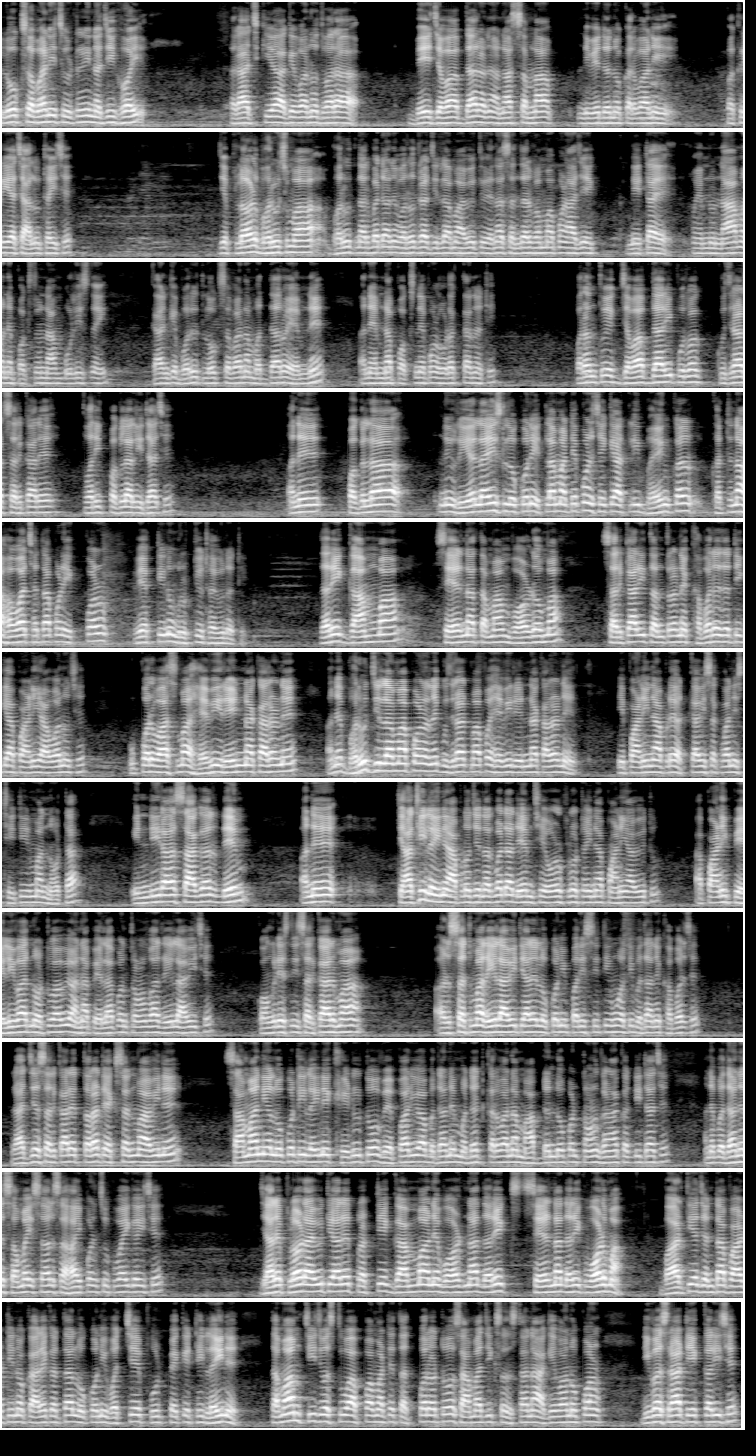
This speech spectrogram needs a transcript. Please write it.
લોકસભાની ચૂંટણી નજીક હોય, રાજકીય આગેવાનો દ્વારા બે જવાબદાર અને અનાસમના નિવેદનો કરવાની પ્રક્રિયા ચાલુ થઈ છે. જે ફ્લડ ભરૂચમાં, ભરૂચ, નર્મદા અને વડોદરા જિલ્લામાં આવ્યું હતું, એના સંદર્ભમાં પણ આજે એક નેતાએ હું એમનું નામ અને પક્ષનું નામ બોલીશ નહીં, કારણ કે ભરૂચ લોકસભાના મતદારો એમને અને એમના પક્ષને પણ ઓળખતા નથી. પરંતુ એક જવાબદારીપૂર્વક ગુજરાત સરકારે ત્વરિત પગલાં લીધા છે અને પગલાંનું રિયલાઇઝ લોકોને એટલા માટે પણ છે કે આટલી ભયંકર ઘટના હોવા છતાં પણ એક પણ વ્યક્તિનું મૃત્યુ થયું નથી. દરેક ગામમાં, શહેરના તમામ વોર્ડોમાં સરકારી તંત્રને ખબર જ હતી કે આ પાણી આવવાનું છે. ઉપરવાસમાં હેવી રેનના કારણે અને ભરૂચ જિલ્લામાં પણ અને ગુજરાતમાં પણ હેવી રેનના કારણે એ પાણીને આપણે અટકાવી શકવાની સ્થિતિમાં નહોતા. ઇન્દિરા સાગર ડેમ અને ત્યાંથી લઈને આપણો જે નર્મદા ડેમ છે, ઓવરફ્લો થઈને પાણી આવ્યું હતું. આ પાણી પહેલી વાર નહોતું આવ્યું, આના પહેલાં પણ ત્રણ વાર રેલ આવી છે. કોંગ્રેસની સરકારમાં અડસઠમાં રેલ આવી ત્યારે લોકોની પરિસ્થિતિ હું હતી બધાને ખબર છે. રાજ્ય સરકારે તરત એક્શનમાં આવીને સામાન્ય લોકોથી લઈને ખેડૂતો, વેપારીઓ આ બધાને મદદ કરવાના માપદંડો પણ ત્રણ ગણા કરી દીધા છે અને બધાને સમયસર સહાય પણ ચૂકવાઈ ગઈ છે. જ્યારે ફ્લડ આવ્યું ત્યારે પ્રત્યેક ગામમાં અને વોર્ડના દરેક શહેરના દરેક વોર્ડમાં ભારતીય જનતા પાર્ટીનો કાર્યકર્તા લોકોની વચ્ચે ફૂડ પેકેટથી લઈને તમામ ચીજ વસ્તુઓ આપવા માટે તત્પર હતો. સામાજિક સંસ્થાના આગેવાનો પણ દિવસ રાત એક કરી છે.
